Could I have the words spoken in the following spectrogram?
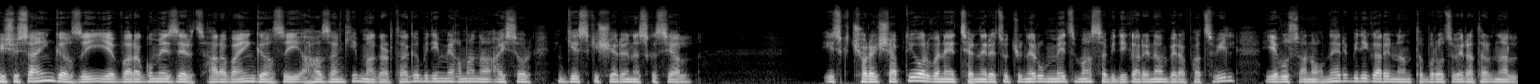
Հիշուսային գղզի եւ Վարագումե զերծ հարավային գղզի հազանքի մագարտակը պիտի մեղմանա այսօր գեսկիշերենը սկսյալ։ Իսկ չորեքշաբթի օրվանե ցերներեցություններու մեծ մասը պիտի կարենան վերապացվիլ եւ ուսանողները պիտի կարենան դբրոց վերադառնալ։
